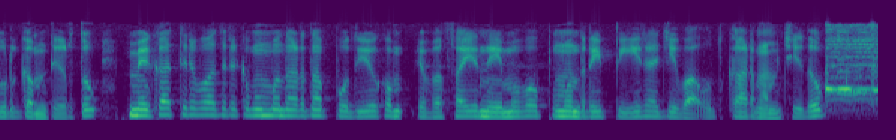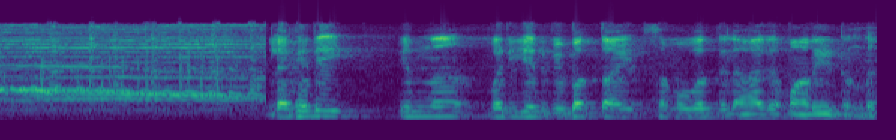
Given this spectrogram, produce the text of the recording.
ദുർഗം തീർത്തു. മെഗാ തിരുവാതിരക്ക് മുമ്പ് നടന്ന പൊതുയോഗം വ്യവസായ നിയമവകുപ്പ് മന്ത്രി പി രാജീവ ഉദ്ഘാടനം ചെയ്തു. ലഹരി ഇന്ന് വലിയൊരു വിപത്തായി സമൂഹത്തിലാകെ മാറിയിട്ടുണ്ട്.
